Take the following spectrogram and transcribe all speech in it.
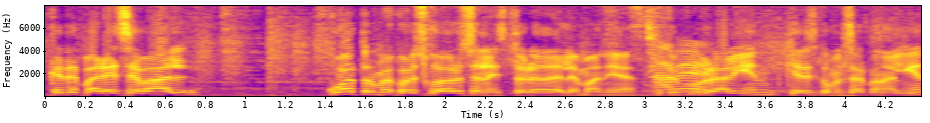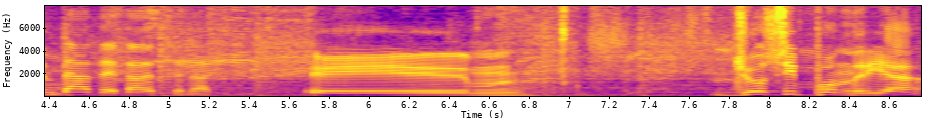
¿qué te parece, Val? Cuatro mejores jugadores en la historia de Alemania. ¿Se A te ver. ocurre alguien? ¿Quieres comenzar con alguien? Date, date, date. Eh, yo sí pondría,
